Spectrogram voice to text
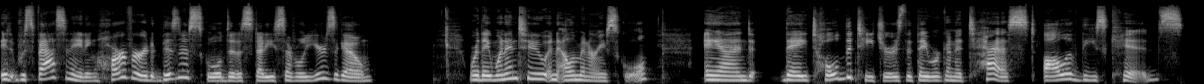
it was fascinating. Harvard Business School did a study several years ago where they went into an elementary school and they told the teachers that they were going to test all of these kids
